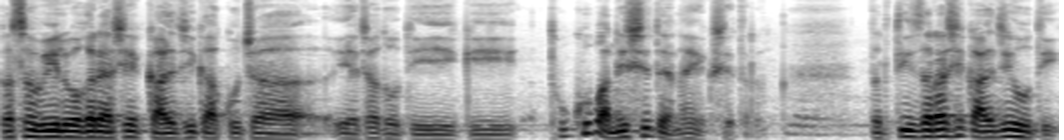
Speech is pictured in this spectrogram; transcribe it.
कसं होईल वगैरे अशी एक काळजी काकूच्या याच्यात होती की तू खूप अनिश्चित आहे ना हे क्षेत्र. तर ती जराशी काळजी होती.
